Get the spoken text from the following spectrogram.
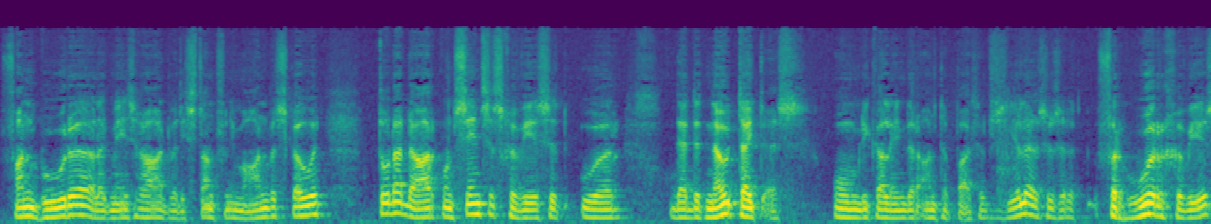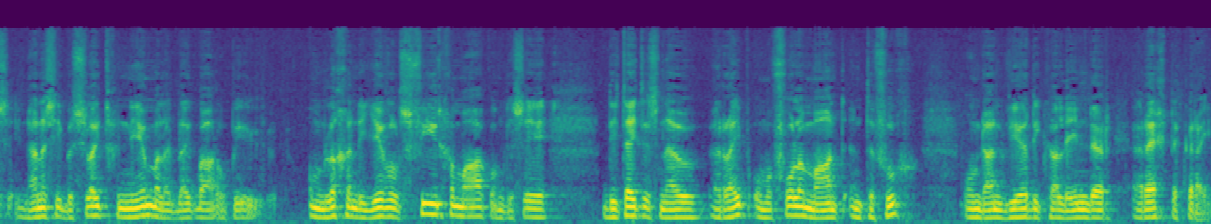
van boere, hulle het mense gehad wat die stand van die maan beskou het totdat daar konsensus gewees het oor dat dit nou tyd is om die kalender aan te pas. Dit is hele soos 'n verhoor gewees en dan is die besluit geneem, hulle het blykbaar op die omliggende heuwels vuur gemaak om te sê die tyd is nou ryp om 'n volle maand in te voeg om dan weer die kalender reg te kry.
